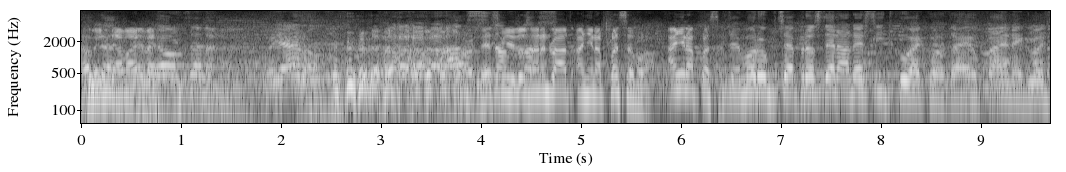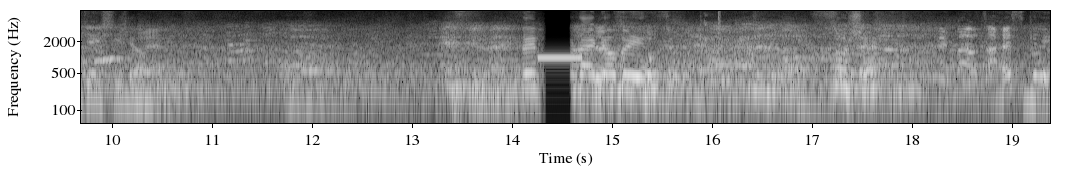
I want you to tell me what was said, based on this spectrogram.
Jo. Lindava je vesnice, ne? No je no. Nesmí to zanedbát ani na plese, vole. Ani na plese. Dřevorubce prostě na desítku, jako, to je úplně nejdůležitější, že jo. Ty p***, to je dobrý. Cože? Vypadá docela hezky.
